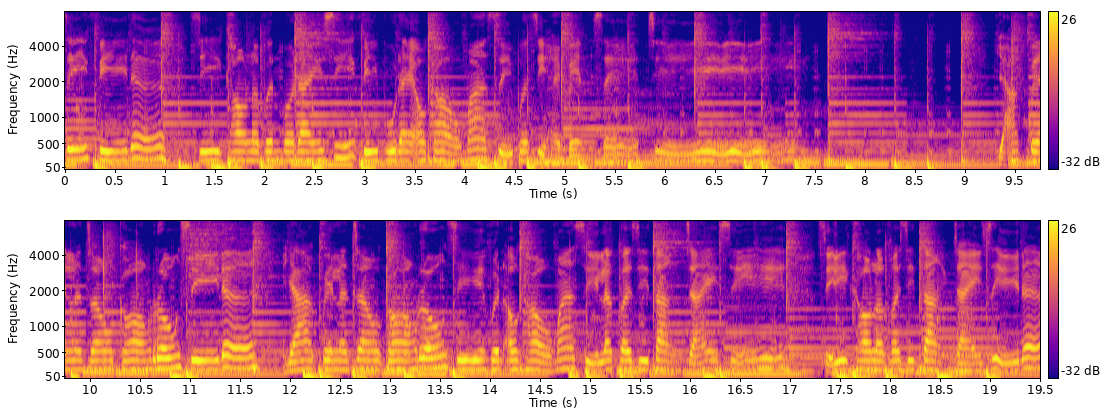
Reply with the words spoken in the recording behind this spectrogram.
สีฟีเด้อสีเขาละเพิ่นบ่ได้สีฟีผู้ใดเอาเข้ามาสีเพื่อสิให้เป็นเศรษฐีอยากเป็นละเจ้าของโรงสีเด้ออยากเป็นละเจ้าของโรงสีเพิ่นเอาเข้ามาสีแล้วค่อยสิตั้งใจสีสีเขาแล้วค่อยสิตั้งใจสีเด้อ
